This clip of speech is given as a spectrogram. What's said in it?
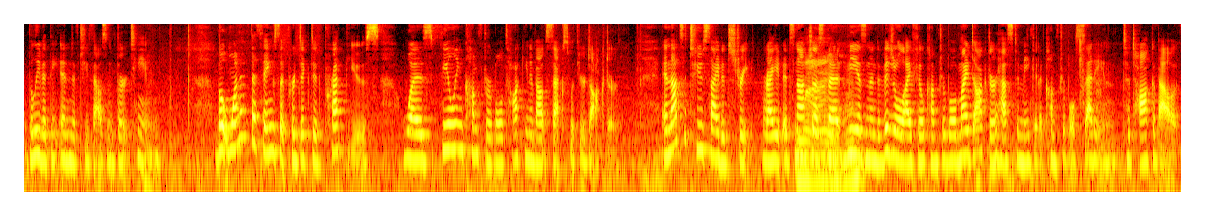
I believe, at the end of 2013. But one of the things that predicted PrEP use was feeling comfortable talking about sex with your doctor. And that's a two sided street, right? It's not right. just that me as an individual, I feel comfortable. My doctor has to make it a comfortable setting to talk about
